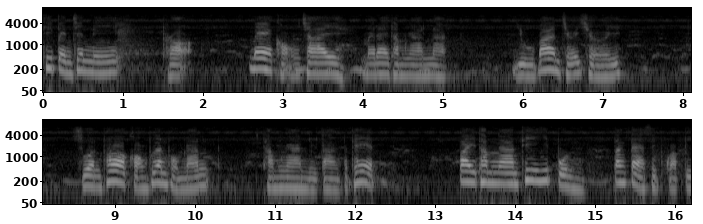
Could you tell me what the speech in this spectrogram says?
ที่เป็นเช่นนี้ เพราะแม่ของชัยไม่ได้ทำงานหนัก อยู่บ้านเฉยๆ ส่วนพ่อของเพื่อนผมนั้นทำงานอยู่ต่างประเทศ ไปทำงานที่ญี่ปุ่นตั้งแต่ 10 กว่าปี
